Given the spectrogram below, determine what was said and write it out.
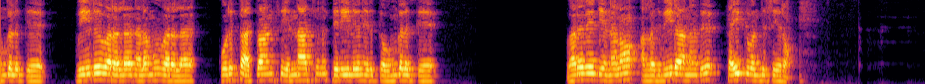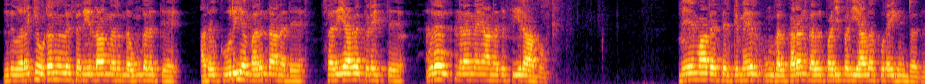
உங்களுக்கு வீடு வரல நிலமும் வரல கொடுத்த அட்வான்ஸ் என்னாச்சுன்னு தெரியலன்னு இருக்க உங்களுக்கு வரவேண்டிய நிலம் அல்லது வீடானது கைக்கு வந்து சேரும். இதுவரைக்கும் உடல்நிலை சரியில்லாமல் இருந்த உங்களுக்கு அதற்குரிய மருந்தானது சரியாக கிடைத்து உடல் நிலைமையானது சீராகும். மே மாதத்திற்கு மேல் உங்கள் கடன்கள் படிப்படியாக குறைகின்றது.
